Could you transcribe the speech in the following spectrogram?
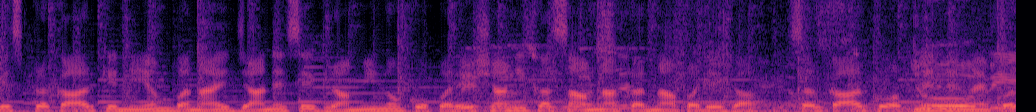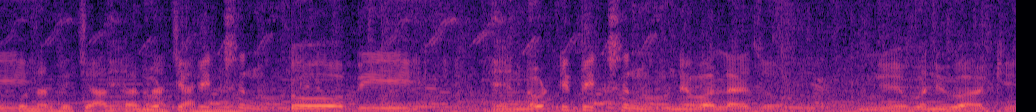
इस प्रकार के नियम बनाए जाने से ग्रामीणों को परेशानी का सामना करना पड़ेगा। सरकार को अपने निर्णय पर पुनर्विचार करना चाहिए। तो अभी नोटिफिकेशन होने वाला है जो वन विभाग के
